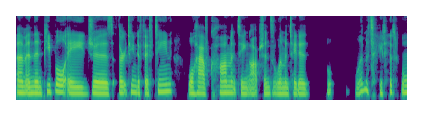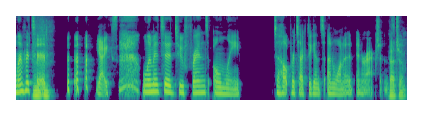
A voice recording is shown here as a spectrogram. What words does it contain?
Um, and then people ages 13 to 15 will have commenting options limited limited limited Mhm. Yikes. Limited to friends only to help protect against unwanted interactions. Gotcha.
